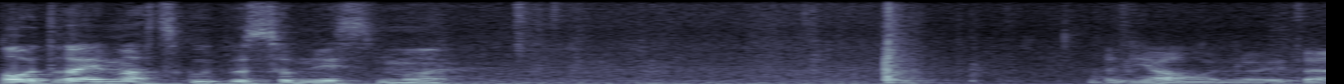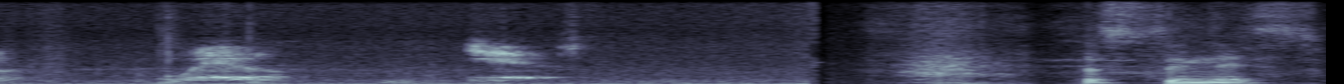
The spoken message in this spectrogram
Haut rein, macht's gut, bis zum nächsten Mal. Dann ja, Leute. Well, yes. Bis demnächst.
